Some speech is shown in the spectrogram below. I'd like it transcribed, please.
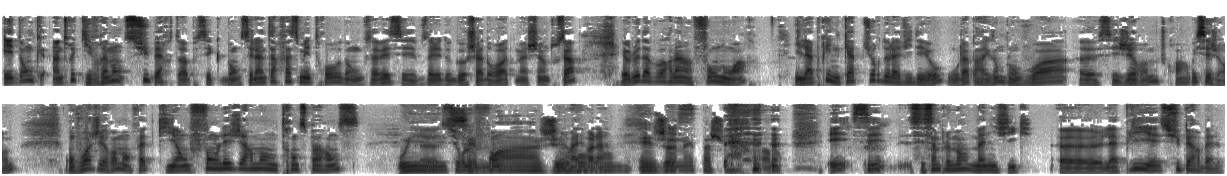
et donc un truc qui est vraiment super top, c'est que bon, c'est l'interface métro, donc vous savez, c'est vous allez de gauche à droite, machin, tout ça. Et au lieu d'avoir là un fond noir, il a pris une capture de la vidéo où là par exemple on voit euh, c'est Jérôme, je crois. Oui, c'est Jérôme. On voit Jérôme en fait qui est en fond légèrement en transparence. Oui, euh, sur le fond. moi, Jérôme, voilà. et je n'ai pas chaud. et c'est c'est simplement magnifique. Euh, l'appli est super belle.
